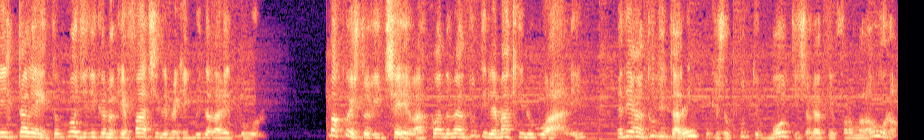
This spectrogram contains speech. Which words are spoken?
che il talento, oggi dicono che è facile perché guida la Red Bull, ma questo vinceva quando avevano tutte le macchine uguali ed erano tutti talenti che sono tutti, molti sono andati in Formula 1,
